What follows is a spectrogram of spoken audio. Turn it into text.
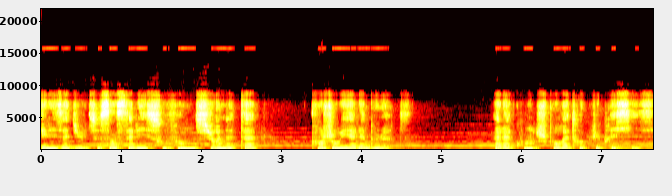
Et les adultes s'installaient souvent sur une table pour jouer à la belote, à la coinche pour être plus précise.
